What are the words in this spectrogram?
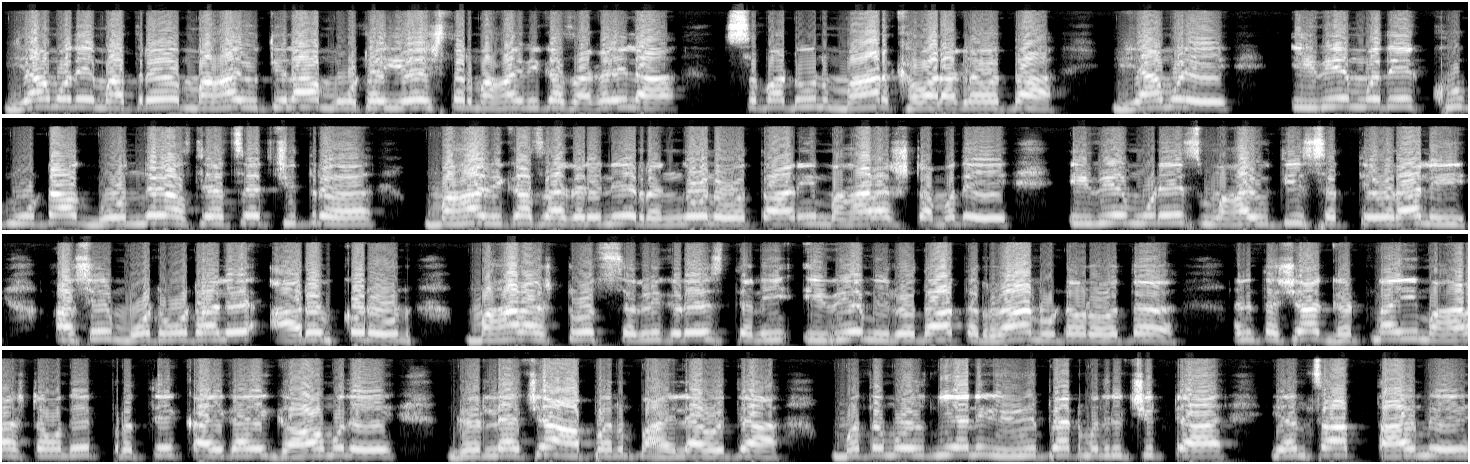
यामध्ये मात्र महायुतीला मोठं यश तर महाविकास आघाडीला सपाटून मार खावा लागला होता. यामुळे ईव्हीएममध्ये खूप मोठा गोंधळ असल्याचं चित्र महाविकास आघाडीने रंगवलं होतं आणि महाराष्ट्रामध्ये ईव्हीएम मुळेच महायुती सत्तेवर आली असे मोठमोठाले आरोप करून महाराष्ट्रात सगळीकडेच त्यांनी ईव्हीएम विरोधात रान उठवलं होतं. आणि तशा घटनाही महाराष्ट्रामध्ये प्रत्येक काही काही गावामध्ये घडल्याच्या आपण पाहिल्या होत्या. मतमोजणी आणि व्हीव्हीपॅट मधील चिठ्ठ्या यांचा ताळमेळ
